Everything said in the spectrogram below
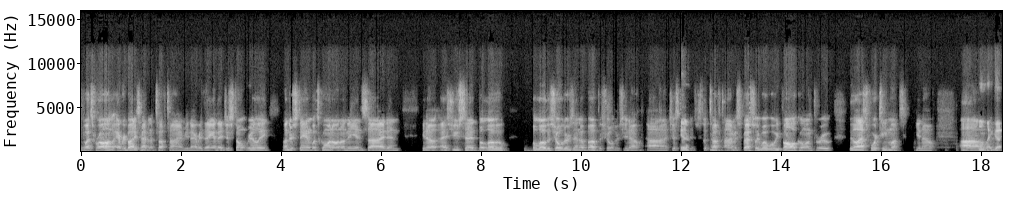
what's wrong? Everybody's having a tough time. You know, everything, and they just don't really understand what's going on on the inside. And you know, as you said, below below the shoulders and above the shoulders, you know, uh, just, yeah. a, just a tough time, especially what we've all gone through the last 14 months, you know. Um, oh my God.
